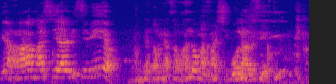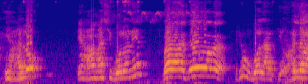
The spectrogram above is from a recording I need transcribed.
એ હા માસી આવી છે રી. એ તમને કહું હાલો મારી માસી બોલાવે છે. એ હાલો. એ હા માસી બોલો ને. બસ દેવો હવે. જો હું બોલાવતી હોઉં. હાલો.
